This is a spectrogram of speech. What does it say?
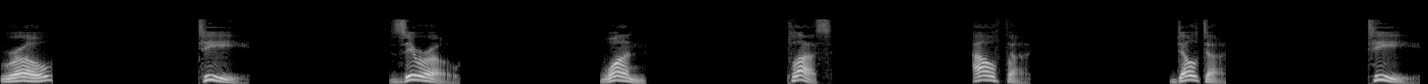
ρ t 0 1 plus alpha delta T.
